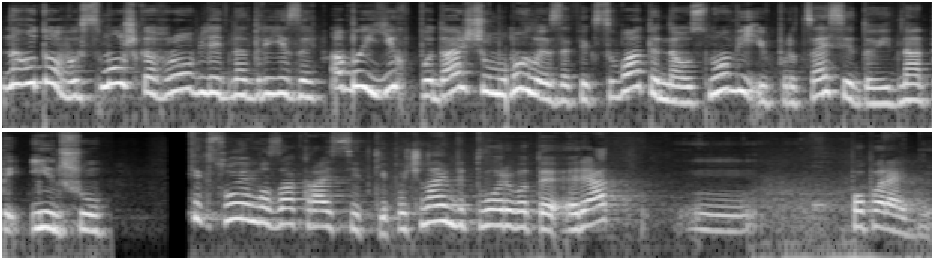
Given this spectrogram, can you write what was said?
На готових смужках роблять надрізи, аби їх в подальшому могли зафіксувати на основі і в процесі доєднати іншу. Фіксуємо за край сітки, починаємо відтворювати ряд попередній.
